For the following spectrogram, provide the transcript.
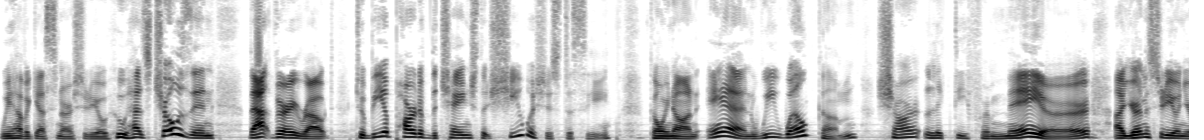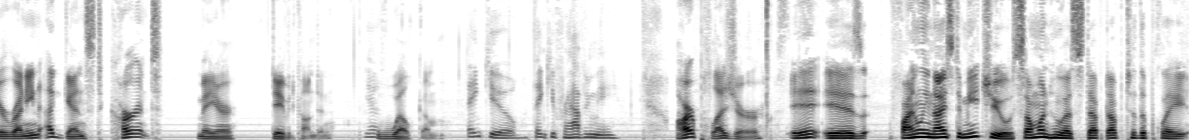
we have a guest in our studio who has chosen that very route to be a part of the change that she wishes to see going on. And we welcome Shar Lichty for mayor. Uh, you're in the studio and you're running against current mayor David Condon. Yes. Welcome. Thank you. Thank you for having me. Our pleasure. It is finally nice to meet you. Someone who has stepped up to the plate.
